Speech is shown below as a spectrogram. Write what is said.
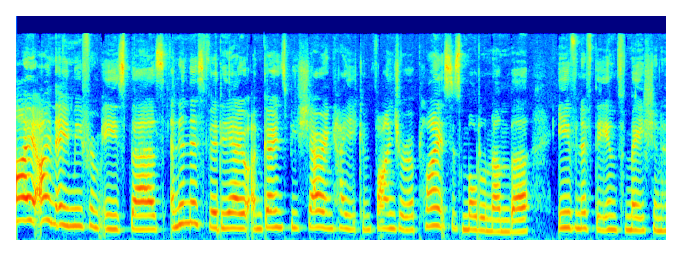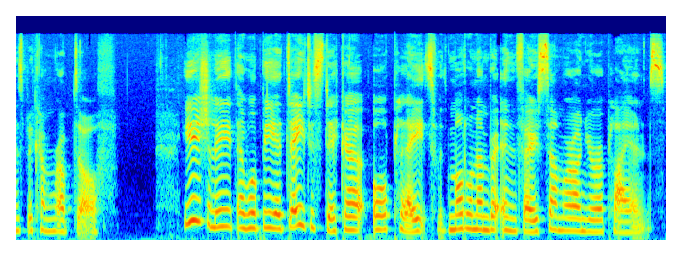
Hi, I'm Amy from eSpares and in this video I'm going to be sharing how you can find your appliance's model number even if the information has become rubbed off. Usually there will be a data sticker or plate with model number info somewhere on your appliance.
